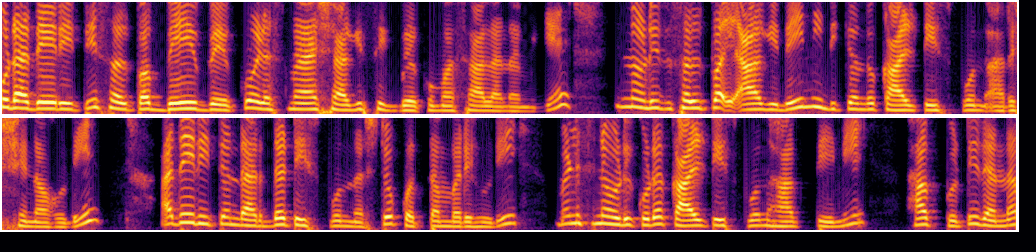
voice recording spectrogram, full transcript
ಕೂಡ ಅದೇ ರೀತಿ ಸ್ವಲ್ಪ ಬೇಯಬೇಕು ಒಳ್ಳೆ ಸ್ಮ್ಯಾಶ್ ಆಗಿ ಸಿಗಬೇಕು ಮಸಾಲ ನಮಗೆ. ನೋಡಿ, ಇದು ಸ್ವಲ್ಪ ಆಗಿದೆ. ಇನ್ನು ಇದಕ್ಕೆ ಒಂದು ಕಾಲು ಟೀ ಸ್ಪೂನ್ ಅರಿಶಿನ ಹುಡಿ, ಅದೇ ರೀತಿ ಒಂದು ಅರ್ಧ ಟೀ ಸ್ಪೂನ್ನಷ್ಟು ಕೊತ್ತಂಬರಿ ಹುಡಿ, ಮೆಣಸಿನ ಹುಡಿ ಕೂಡ ಕಾಲು ಟೀ ಸ್ಪೂನ್ ಹಾಕ್ತೀನಿ. ಹಾಕ್ಬಿಟ್ಟು ಇದನ್ನು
